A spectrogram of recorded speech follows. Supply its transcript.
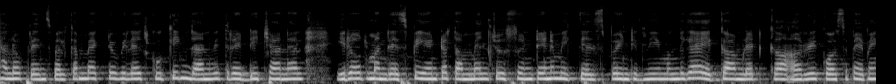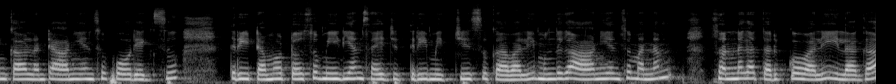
hello friends welcome back to village cooking దాన్ విత్ రెడ్డి ఛానల్ ఈరోజు మన రెసిపీ ఏంటో తమ్మేలు చూస్తుంటేనే మీకు తెలిసిపోయింటుంది. ముందుగా ఎగ్ ఆమ్లెట్ కర్రీ కోసం ఏమేమి కావాలంటే onions four eggs three tomatoes medium size three మిర్చీస్ కావాలి. ముందుగా ఆనియన్స్ మనం సొన్నగా తరుక్కోవాలి. ఇలాగా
